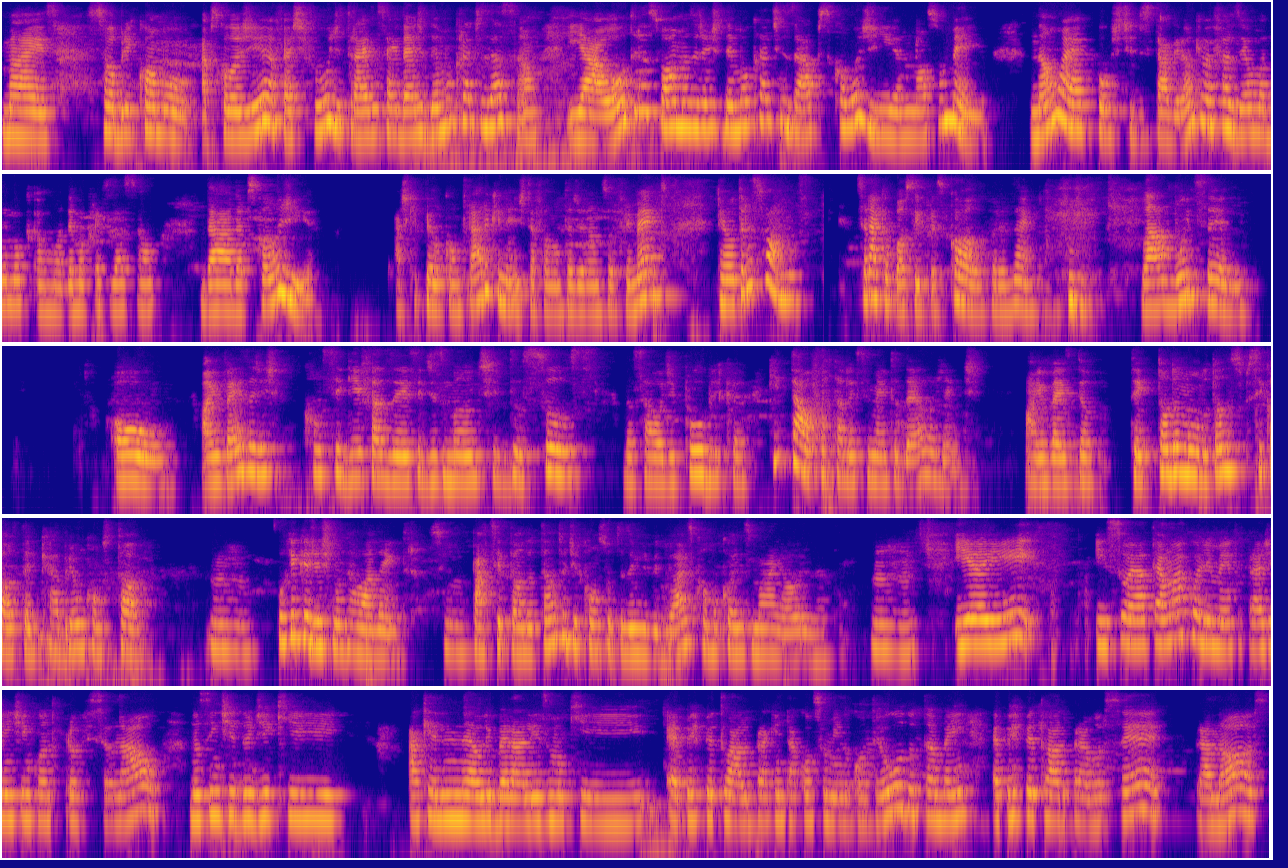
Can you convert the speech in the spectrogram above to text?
Mas sobre como a psicologia fast food traz essa ideia de democratização. E há outras formas de a gente democratizar a psicologia no nosso meio. Não é post de Instagram que vai fazer uma, democ uma democratização da, da psicologia. Acho que pelo contrário, que nem a gente está falando, está gerando sofrimento, tem outras formas. Será que eu posso ir para a escola, por exemplo? Lá muito cedo? Ou ao invés da gente conseguir fazer esse desmante do SUS, da saúde pública, que tal o fortalecimento dela, gente? Ao invés de eu ter todo mundo, todos os psicólogos terem que abrir um consultório. Uhum. Por que, que a gente não está lá dentro? Sim. Participando tanto de consultas individuais como coisas maiores até. Uhum. E aí, isso é até um acolhimento para a gente enquanto profissional, no sentido de que aquele neoliberalismo que é perpetuado para quem está consumindo conteúdo também é perpetuado para você, para nós.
